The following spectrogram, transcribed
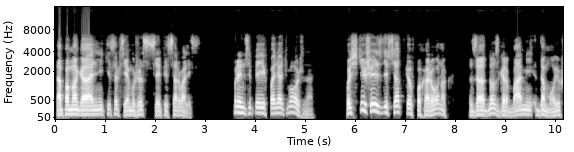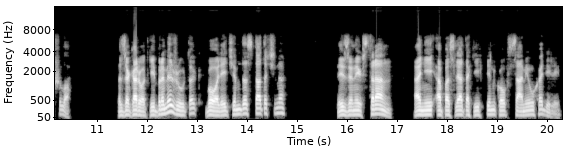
А помогальники совсем уже с цепи сорвались. В принципе, их понять можно. Почти шесть десятков похоронок заодно с гробами домой ушло. За короткий промежуток более чем достаточно. Из иных стран они опосля таких пинков сами уходили.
